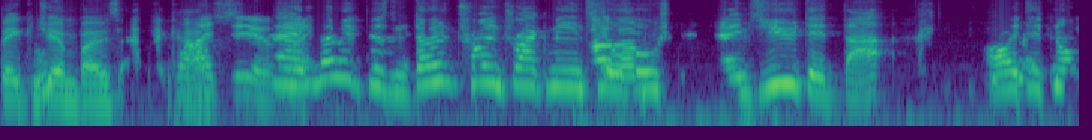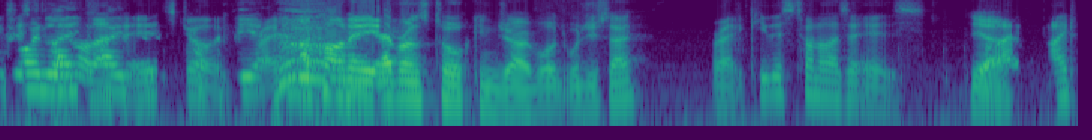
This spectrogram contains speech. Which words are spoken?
Big Jimbo's epic What I do. Hey, right, no, it doesn't. Don't try and drag me into your Um, bullshit, James. You did that. I did not keep try and lay claim it to is, this George, right? I can't hear you. Everyone's talking, Joe. What would you say? Right, keep this tunnel as it is. But Yeah. I, I'd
